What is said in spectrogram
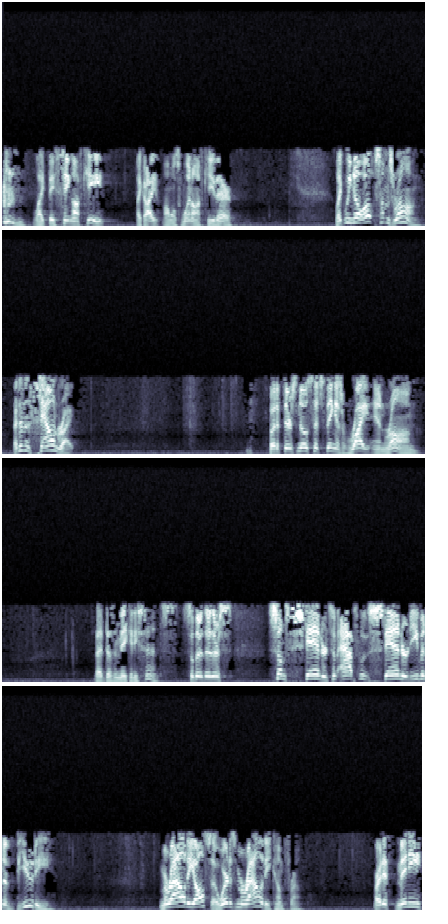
like they sing off key, like I almost went off key there, like we know, oh, something's wrong. That doesn't sound right. But if there's no such thing as right and wrong, that doesn't make any sense. So there, there's some standard, some absolute standard even of beauty. Morality also. Where does morality come from? Right? If many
